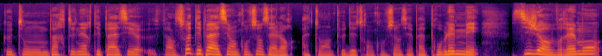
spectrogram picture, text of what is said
que ton partenaire t'es pas assez enfin soit t'es pas assez en confiance et alors attends un peu d'être en confiance il y a pas de problème mais si genre vraiment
